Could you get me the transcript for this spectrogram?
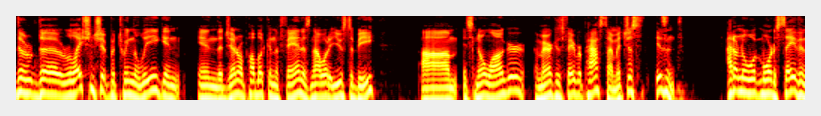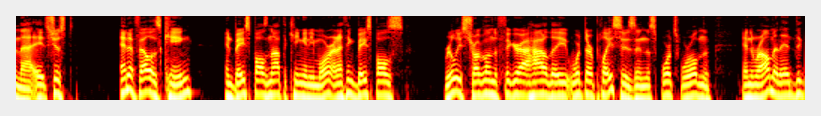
the the relationship between the league and, and the general public and the fan is not what it used to be. Um, it's no longer America's favorite pastime. It just isn't. I don't know what more to say than that. It's just NFL is king, and baseball's not the king anymore. And I think baseball's really struggling to figure out how they what their place is in the sports world and in the realm. And it,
